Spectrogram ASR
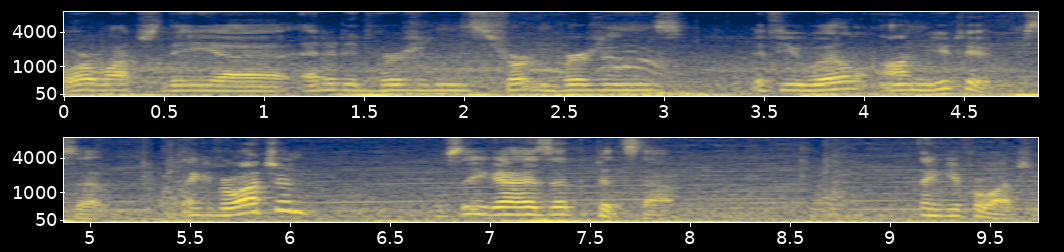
or watch the uh, edited versions, shortened versions, if you will, on YouTube. So, thank you for watching. We'll see you guys at the pit stop. Thank you for watching.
